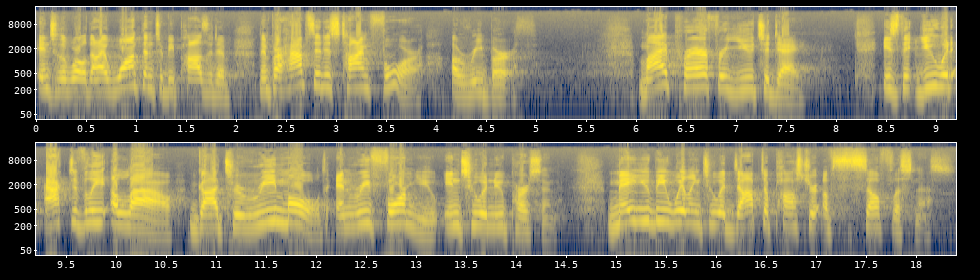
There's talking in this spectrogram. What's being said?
into the world and I want them to be positive, then perhaps it is time for a rebirth. My prayer for you today is that you would actively allow God to remold and reform you into a new person. May you be willing to adopt a posture of selflessness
